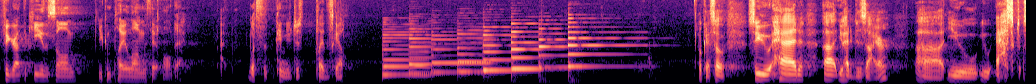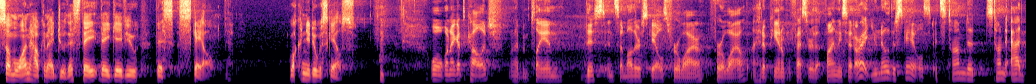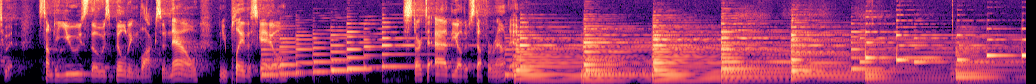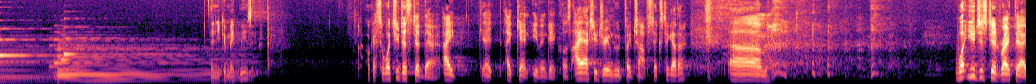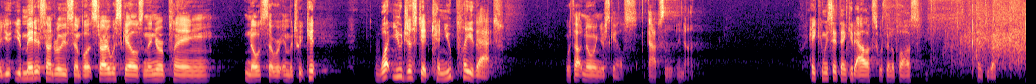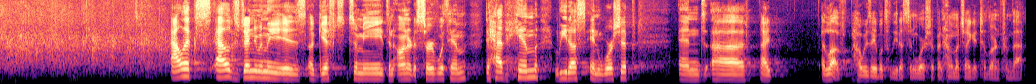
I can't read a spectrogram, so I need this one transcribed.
figure out the key of the song, you can play along with it all day. What's the, can you just play the scale? Okay, so so you had uh, you had a desire. Uh, you you asked someone, "How can I do this?" They they gave you this scale. What can you do with scales? well, when I got to college, I've been playing this and some other scales for a while. For a while, I had a piano professor that finally said, "All right, you know the scales. It's time to it's time to add to it. It's time to use those building blocks." So now, when you play the scale, start to add the other stuff around it. Then you can make music. Okay, so what you just did there, I, I, I can't even get close. I actually dreamed we'd play chopsticks together. Um, what you just did right there, you, you made it sound really simple. It started with scales, and then you were playing notes that were in between. Can, what you just did, can you play that without knowing your scales? Absolutely not. Hey, can we say thank you to Alex with an applause? Thank you, bud. Alex, Alex genuinely is a gift to me. It's an honor to serve with him, to have him lead us in worship. And uh, I, I love how he's able to lead us in worship and how much I get to learn from that.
